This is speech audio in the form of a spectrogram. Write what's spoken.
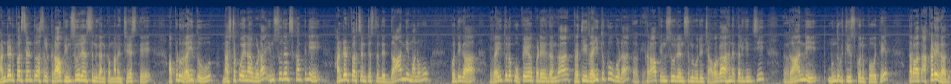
హండ్రెడ్ పర్సెంట్ అసలు క్రాప్ ఇన్సూరెన్స్ని కనుక మనం చేస్తే అప్పుడు రైతు నష్టపోయినా కూడా ఇన్సూరెన్స్ కంపెనీ హండ్రెడ్ పర్సెంట్ ఇస్తుంది. దాన్ని మనము కొద్దిగా రైతులకు ఉపయోగపడే విధంగా ప్రతి రైతుకు కూడా. క్రాప్ ఇన్సూరెన్స్ గురించి అవగాహన కలిగించి దాన్ని ముందుకు తీసుకొని పోతే తర్వాత అక్కడే కాదు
